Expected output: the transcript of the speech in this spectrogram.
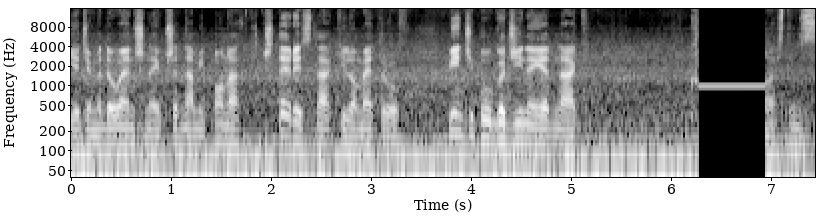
jedziemy do Łęcznej. Przed nami ponad 400 km. 5,5 godziny jednak. K***a, jestem z...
